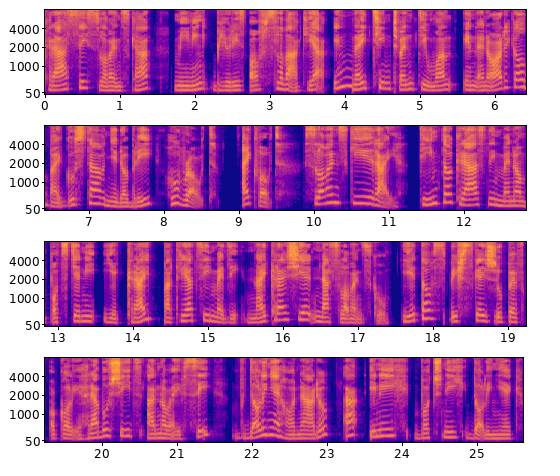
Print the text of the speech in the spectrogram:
Krásy Slovenska meaning Beauties of Slovakia, in 1921 in an article by Gustav Nedobrý, who wrote, I quote, Slovenský raj. Týmto krásnym menom poctený je kraj patriaci medzi najkrajšie na Slovensku. Je to v Spišskej župe v okolí Hrabušíc a Novej Vsi, v doline Hornádu a iných bočných doliniek.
